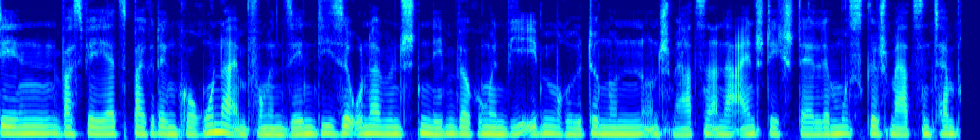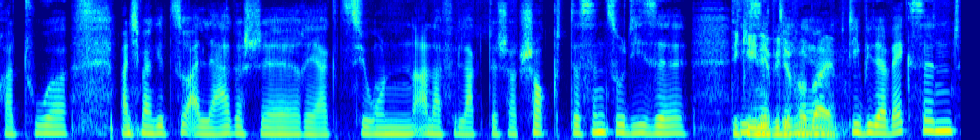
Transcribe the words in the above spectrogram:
den, was wir jetzt bei den Corona-Impfungen sehen, diese unerwünschten Nebenwirkungen wie eben Rötungen und Schmerzen an der Einstichstelle, Muskelschmerzen, Temperatur. Manchmal gibt es so allergische Reaktionen, anaphylaktischer Schock. Das sind so diese, die diese wieder Dinge, vorbei. die wieder weg sind.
